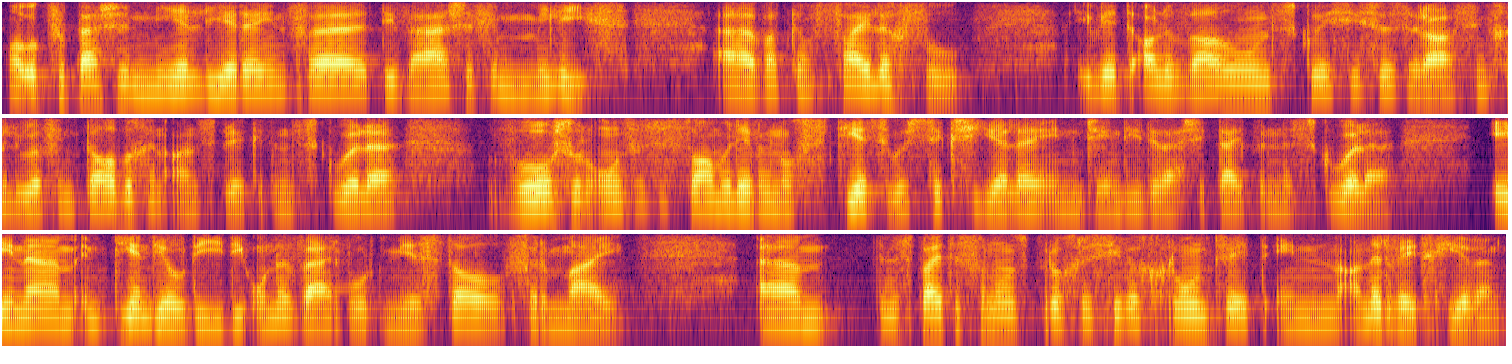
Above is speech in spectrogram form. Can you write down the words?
maar ook vir personeellede en vir diverse families uh, wat kan veilig voel. Jy weet alhoewel ons kwessies soos ras en geloof en taal begin aanspreek in skole, worstel ons as 'n samelewing nog steeds oor seksuele en genderdiversiteit binne skole. En ehm um, inteendeel die die onderwerp word meestal vermy. Ehm um, ten spyte van ons progressiewe grondwet en ander wetgewing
